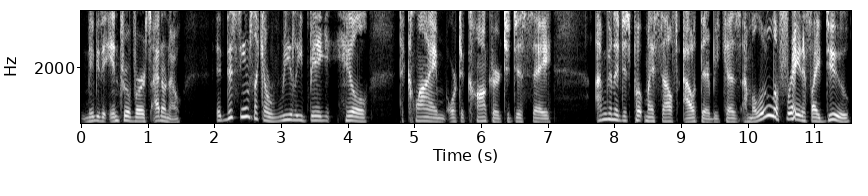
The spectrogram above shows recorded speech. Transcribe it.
maybe the introverts, I don't know. It, this seems like a really big hill to climb or to conquer to just say I'm going to just put myself out there because I'm a little afraid if I do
